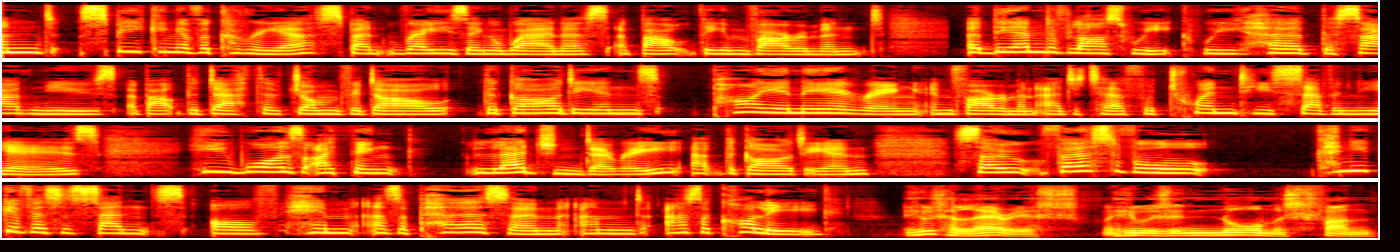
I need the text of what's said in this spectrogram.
And speaking of a career spent raising awareness about the environment, at the end of last week, we heard the sad news about the death of John Vidal, The Guardian's pioneering environment editor for 27 years. He was, I think, legendary at The Guardian. So, first of all, can you give us a sense of him as a person and as a colleague? He was hilarious. He was enormous fun.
